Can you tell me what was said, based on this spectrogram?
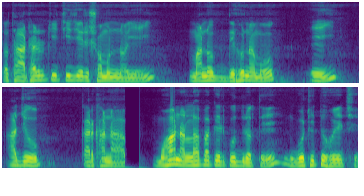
তথা আঠারোটি চিজের সমন্বয়েই মানব দেহ নামক এই আজব কারখানা মহান আল্লাহ পাকের কুদরতে গঠিত হয়েছে।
